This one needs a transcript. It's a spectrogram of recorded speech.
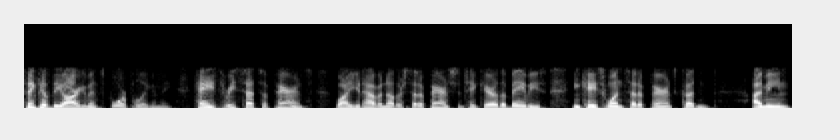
Think of the arguments for polygamy. Hey, three sets of parents. Why, you'd have another set of parents to take care of the babies in case one set of parents couldn't. I mean,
